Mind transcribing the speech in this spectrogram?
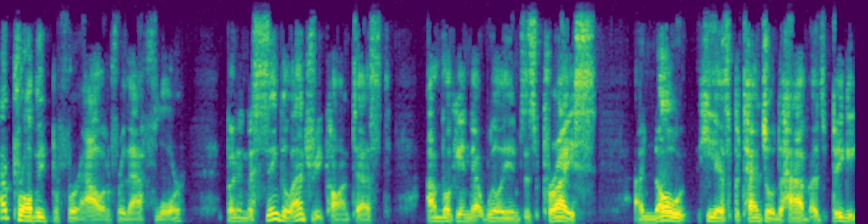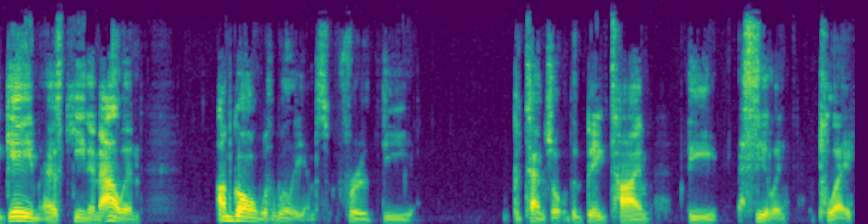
I probably prefer Allen for that floor. But in a single entry contest, I'm looking at Williams' price. I know he has potential to have as big a game as Keenan Allen. I'm going with Williams for the potential, the big time, the ceiling play,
